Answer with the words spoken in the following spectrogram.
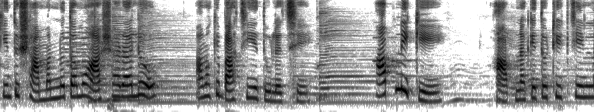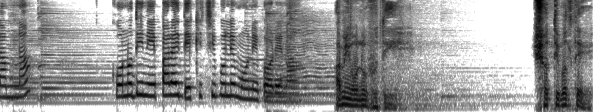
কিন্তু সামান্যতম আশার আলো আমাকে বাঁচিয়ে তুলেছে। আপনি কে? আপনাকে তো ঠিক চিনলাম না। কোনোদিন এ পাড়ায় দেখেছি বলে মনে পড়ে না। আমি অনুভূতি। সত্যি বলতে,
